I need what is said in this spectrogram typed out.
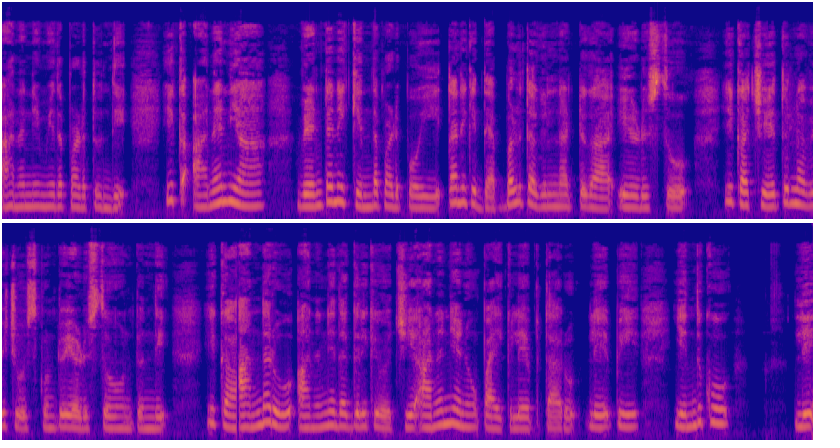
అనన్య మీద పడుతుంది. ఇక అనన్య వెంటనే కింద పడిపోయి తనకి దెబ్బలు తగిలినట్టుగా ఏడుస్తూ ఇక చేతులు అవి చూసుకుంటూ ఏడుస్తూ ఉంటుంది. ఇక అందరూ అనన్య దగ్గరికి వచ్చి అనన్యను పైకి లేపుతారు. లేపి ఎందుకు లే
